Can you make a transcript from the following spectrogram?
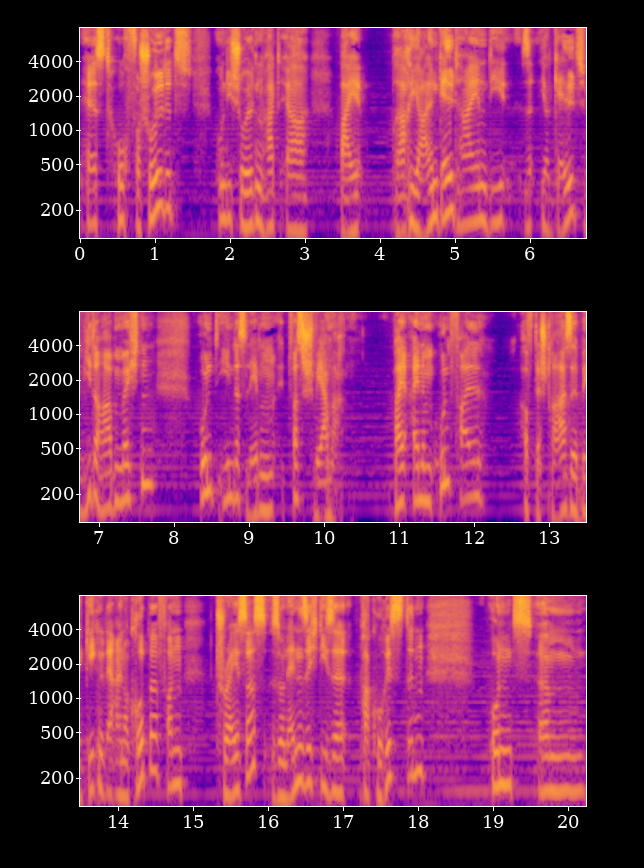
er ist hoch verschuldet und die Schulden hat er bei brachialen Geldhaien, die ihr Geld wiederhaben möchten und ihn das Leben etwas schwer machen. Bei einem Unfall auf der Straße begegnet er einer Gruppe von Tracers, so nennen sich diese Parkouristen, und ähm,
